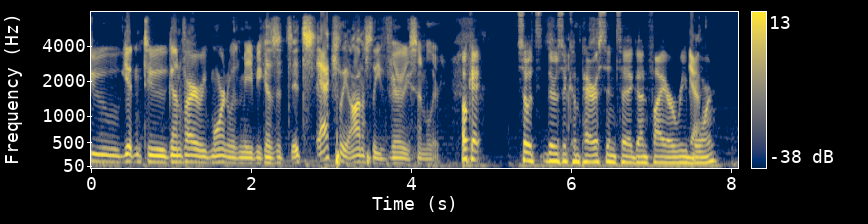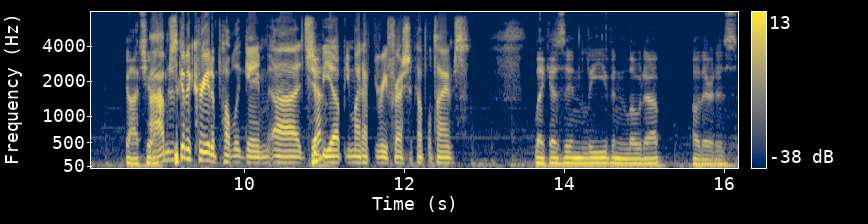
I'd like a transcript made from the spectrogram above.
to get into Gunfire Reborn with me because it's it's actually honestly very similar. Okay, so it's there's a comparison to Gunfire Reborn. Gotcha. I'm just gonna create a public game. Uh, it should Yeah. be up. You might have to refresh a couple times. like as in leave and load up. Oh, there it is.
